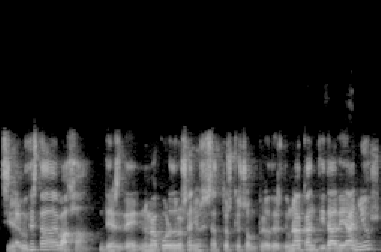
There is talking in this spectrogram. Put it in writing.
si la luz está dada de baja desde, no me acuerdo los años exactos que son, pero desde una cantidad de años,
